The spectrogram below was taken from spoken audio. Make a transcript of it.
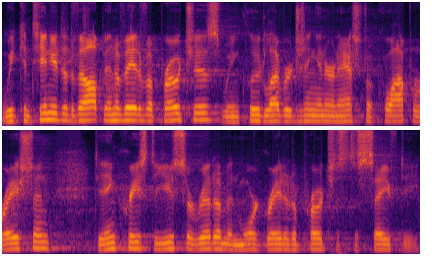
We continue to develop innovative approaches. We include leveraging international cooperation to increase the use of RIDM and more graded approaches to safety.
